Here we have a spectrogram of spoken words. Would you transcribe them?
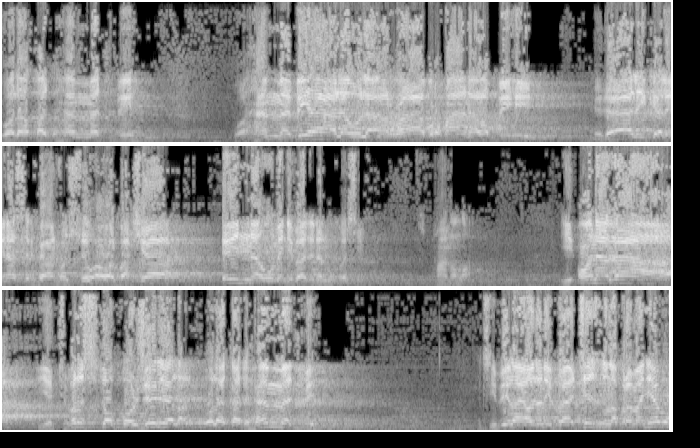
ولقد همت به وهم بها لولا أن رأى برهان ربه كذلك لنصرف عنه السوء والفحشاء إنه من عبادنا المخلصين سبحان الله i ona ga je čvrsto poželjela vole kad hemmet bi znači bila je od onih koja je čeznula prema njemu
